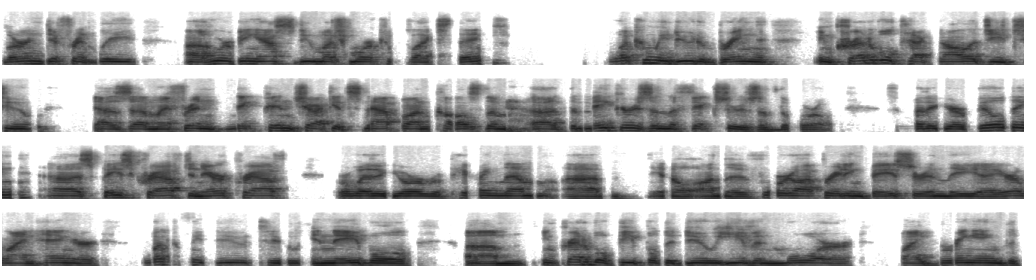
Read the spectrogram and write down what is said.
learn differently, uh, who are being asked to do much more complex things. What can we do to bring incredible technology to, as uh, my friend Nick Pinchuk at Snap-on calls them, uh, the makers and the fixers of the world. So whether you're building uh, spacecraft and aircraft, or whether you're repairing them, um, you know, on the forward operating base or in the uh, airline hangar, what can we do to enable um, incredible people to do even more by bringing the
